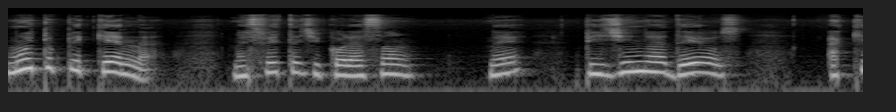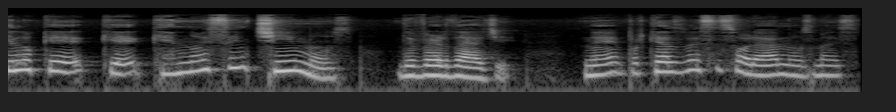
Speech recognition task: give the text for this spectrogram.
muito pequena, mas feita de coração, né? Pedindo a Deus aquilo que, que, que nós sentimos de verdade, né? Porque às vezes oramos, mas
